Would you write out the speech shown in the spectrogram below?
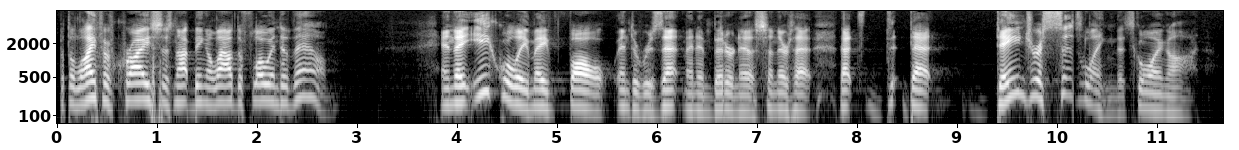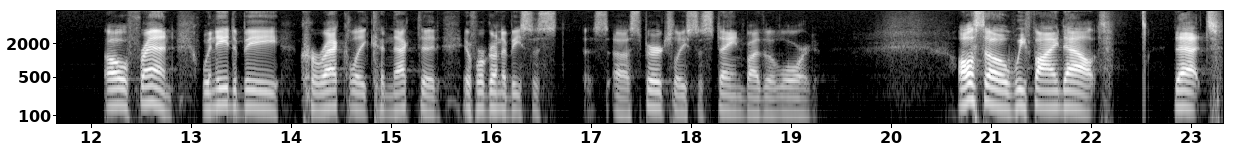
but the life of Christ is not being allowed to flow into them. And they equally may fall into resentment and bitterness, and there's that, that, that dangerous sizzling that's going on. Oh, friend, we need to be correctly connected if we're going to be uh, spiritually sustained by the Lord. Also, we find out that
